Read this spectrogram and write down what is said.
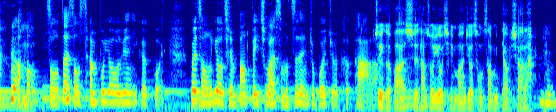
然后走再走三步，右边一个鬼，会从右前方飞出来，什么之类，你就不会觉得可怕了。最可怕的是，他说右前方就从上面掉下来，嗯，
